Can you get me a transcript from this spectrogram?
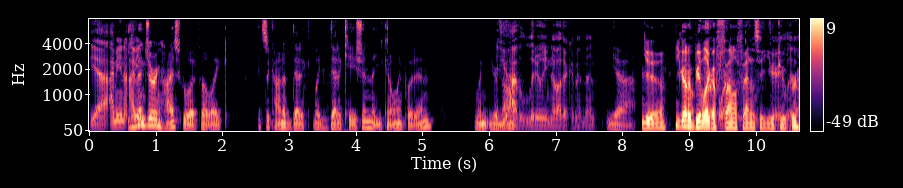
yeah i mean i even mean during high school it felt like it's a kind of dedic- like dedication that you can only put in when you're if not you have literally no other commitment yeah Yeah, you gotta or- be like a or Final l- Fantasy YouTuber. little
